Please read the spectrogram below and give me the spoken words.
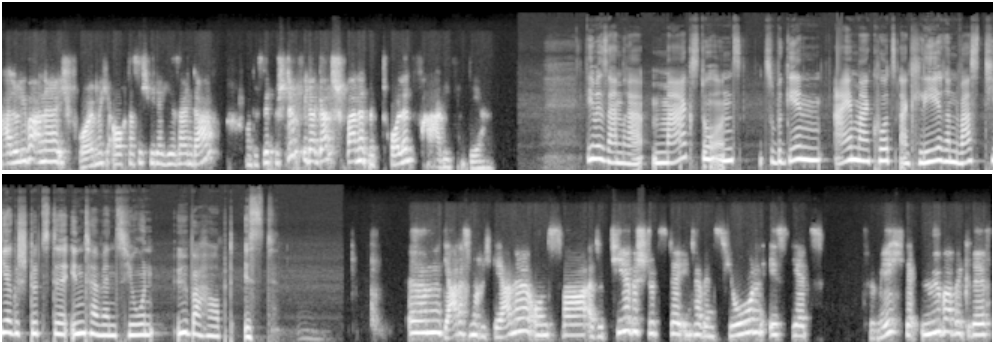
Hallo, liebe Anne, ich freue mich auch, dass ich wieder hier sein darf. Und es wird bestimmt wieder ganz spannend mit tollen Fragen von dir. Liebe Sandra, magst du uns zu Beginn einmal kurz erklären, was tiergestützte Intervention überhaupt ist? Ähm, ja, das mache ich gerne. Und zwar, also tiergestützte Intervention ist jetzt für mich der Überbegriff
